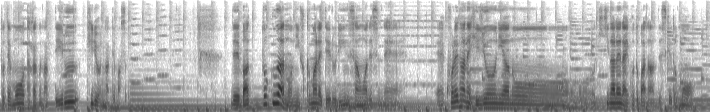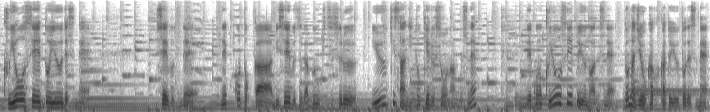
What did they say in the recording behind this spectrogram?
とても高くなっている肥料になってますでバットグアノに含まれているリン酸はですねえこれがね、非常にあのー、聞き慣れない言葉なんですけども、供養性というですね、成分で、根っことか微生物が分泌する有機酸に溶けるそうなんですね。で、この供養性というのはですね、どんな字を書くかというとですね、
